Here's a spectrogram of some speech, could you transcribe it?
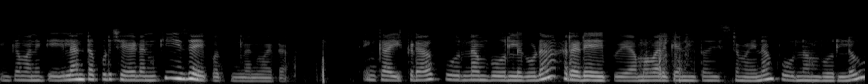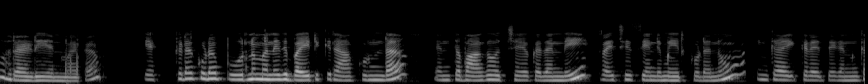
ఇంకా మనకి ఇలాంటప్పుడు చేయడానికి ఈజీ అయిపోతుంది అనమాట ఇంకా ఇక్కడ పూర్ణం బూరెలు కూడా రెడీ అయిపోయాయి. అమ్మవారికి ఎంతో ఇష్టమైన పూర్ణం బూరెలు రెడీ అనమాట. ఎక్కడ కూడా పూర్ణం అనేది బయటికి రాకుండా ఎంత బాగా వచ్చాయో కదండీ! ట్రై చేసేయండి మీరు కూడాను. ఇంకా ఇక్కడైతే కనుక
